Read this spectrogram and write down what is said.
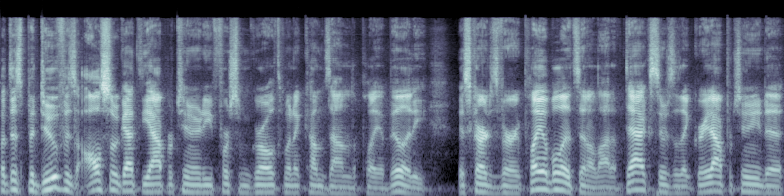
but this Bidoof has also got the opportunity for some growth when it comes down to playability. This card is very playable. It's in a lot of decks. There's a great opportunity to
